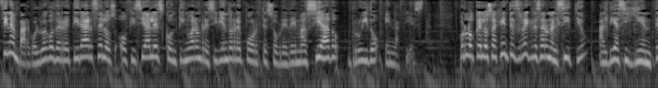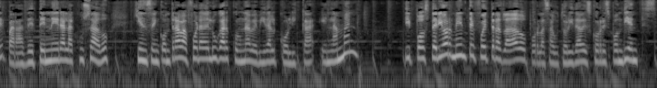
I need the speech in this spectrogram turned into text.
Sin embargo, luego de retirarse, los oficiales continuaron recibiendo reportes sobre demasiado ruido en la fiesta, por lo que los agentes regresaron al sitio al día siguiente para detener al acusado, quien se encontraba fuera del lugar con una bebida alcohólica en la mano, y posteriormente fue trasladado por las autoridades correspondientes.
